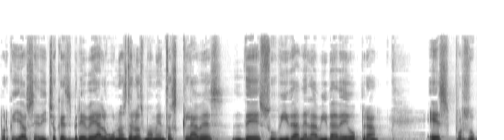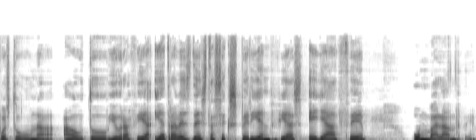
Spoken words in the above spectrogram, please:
porque ya os he dicho que es breve, algunos de los momentos claves de su vida, de la vida de Oprah. Es, por supuesto, una autobiografía y a través de estas experiencias ella hace un balance.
